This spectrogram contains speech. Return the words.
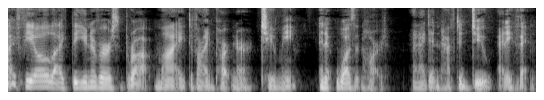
I feel like the universe brought my divine partner to me, and it wasn't hard and I didn't have to do anything.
